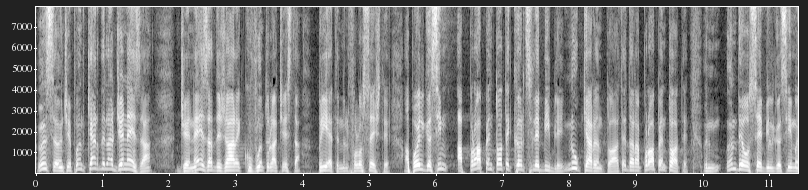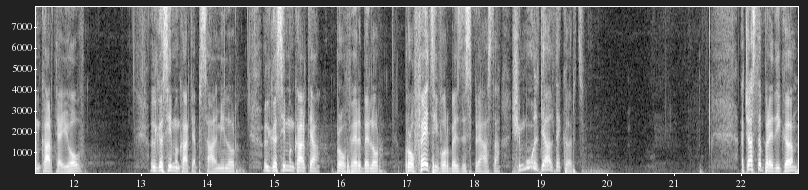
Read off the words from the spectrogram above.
Însă, începând chiar de la Geneza, Geneza deja are cuvântul acesta, prieten, îl folosește. Apoi îl găsim aproape în toate cărțile Bibliei. Nu chiar în toate, dar aproape în toate. În, în deosebi îl găsim în cartea Iov, îl găsim în cartea Psalmilor, îl găsim în cartea Proverbelor, profeții vorbesc despre asta și multe alte cărți. Această predică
